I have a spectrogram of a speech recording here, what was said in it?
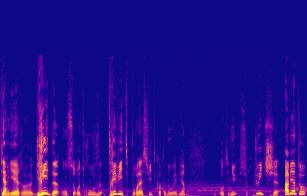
carrière euh, grid. On se retrouve très vite pour la suite. Quant à nous, eh bien, on continue sur Twitch. A bientôt.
